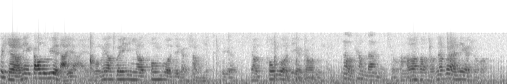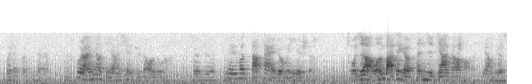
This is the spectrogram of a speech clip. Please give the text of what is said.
不行啊，那个高度越打越矮了。我们要规定要通过这个上面，这个要通过这个高度才行。那我看不到你的球。好好好，那不然那个什么，我想，不然要怎样限制高度啊？就是因为他妈打太矮就没意思了。我知道，我们把这个盆子加高好了，这样不就行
